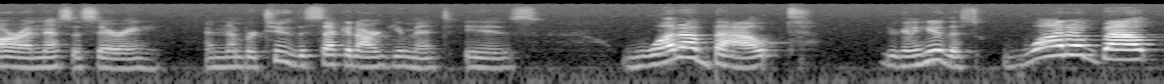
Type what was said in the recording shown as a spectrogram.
are unnecessary, and number two, the second argument is, what about? You're going to hear this. What about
